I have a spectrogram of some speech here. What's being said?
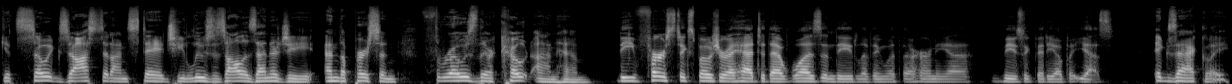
gets so exhausted on stage he loses all his energy and the person throws their coat on him. The first exposure I had to that was in the Living with a Hernia music video, but yes, Exactly.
